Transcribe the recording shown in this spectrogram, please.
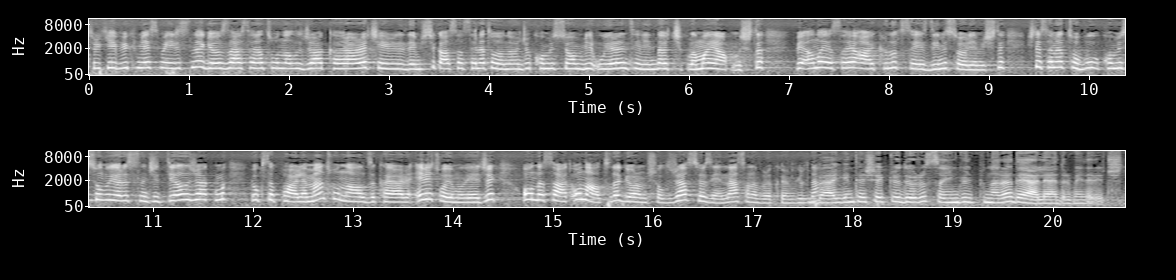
Türkiye Büyük Millet Meclisi'nde gözler Senato'nun alacağı karara çevrildi demiştik. Aslında Senato'dan önce komisyon bir uyarı niteliğinde açıklama yapmıştı ve anayasaya aykırılık sezdiğini söylemişti. İşte Senato bu komisyon uyarısını ciddiye alacak mı yoksa parlamentonun aldığı karara evet oy mu verecek? Onu da saat 16'da görmüş olacağız. Söz yeniden sana bırakıyorum Gülden. Belgin teşekkür ediyoruz Sayın Gülpınar'a değerlendirmeleri için.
